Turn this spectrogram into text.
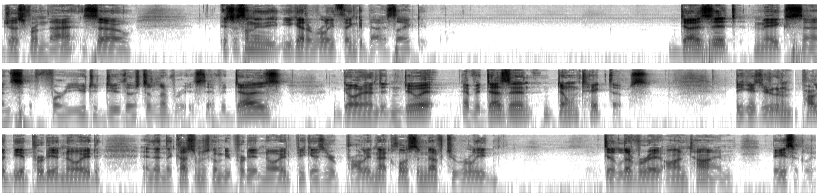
just from that. So it's just something that you got to really think about. It's like, does it make sense for you to do those deliveries? If it does, go ahead and do it. If it doesn't, don't take those because you're going to probably be pretty annoyed, and then the customer's going to be pretty annoyed because you're probably not close enough to really deliver it on time, basically.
